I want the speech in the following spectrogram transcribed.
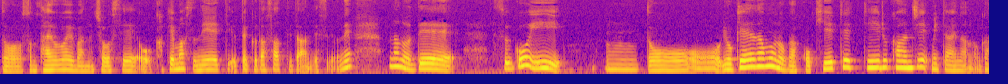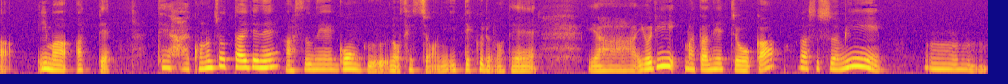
とそのタイムウェーバーの調整をかけますねって言ってくださってたんですよね。なのですごいうんと余計なものがこう消えてっている感じみたいなのが今あってで、はい、この状態でね明日ねゴングのセッションに行ってくるのでいやよりまたね浄化が進みうん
